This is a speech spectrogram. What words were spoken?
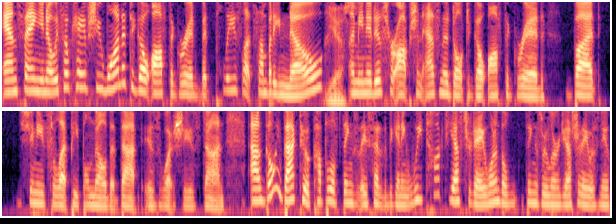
and saying, you know, it's okay if she wanted to go off the grid, but please let somebody know. Yes. I mean, it is her option as an adult to go off the grid, but she needs to let people know that that is what she's done. Uh, going back to a couple of things that they said at the beginning, we talked yesterday. One of the things we learned yesterday was new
